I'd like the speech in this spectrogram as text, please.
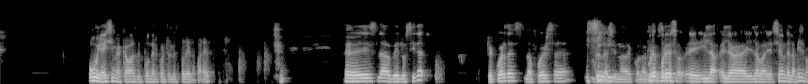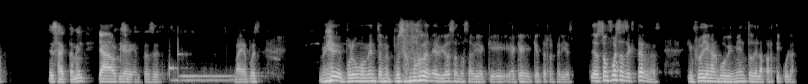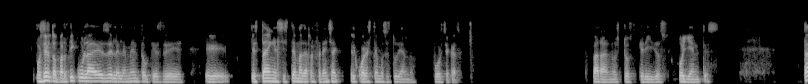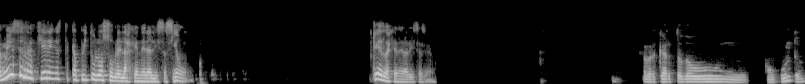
Uy, ahí sí me acabas de poner contra el espada de la pared. Eh, es la velocidad. ¿Recuerdas? La fuerza sí, relacionada con la velocidad. por eso, eh, y, la, y la- y la variación de la misma. Exactamente. Ya, ok, Sí, sí. entonces. Vaya, pues. Por un momento me puse un poco nervioso, no sabía qué, a qué, te referías. Son fuerzas externas que influyen al movimiento de la partícula. Por cierto, partícula es el elemento que, se, eh, que está en el sistema de referencia el cual estemos estudiando, por si acaso. Para nuestros queridos oyentes. También se refiere en este capítulo sobre la generalización. ¿Qué es la generalización? Abarcar todo un conjunto.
